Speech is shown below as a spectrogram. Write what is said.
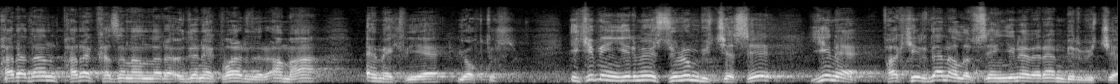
paradan para kazananlara ödenek vardır ama emekliye yoktur. 2023 zulüm bütçesi yine fakirden alıp zengine veren bir bütçe.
